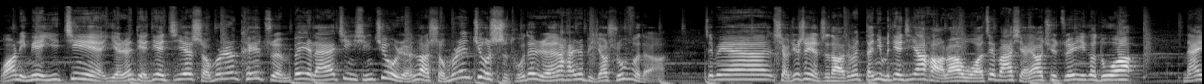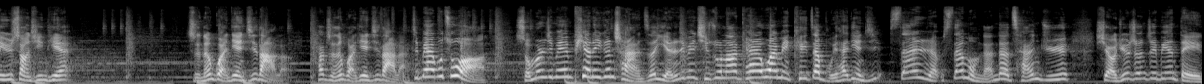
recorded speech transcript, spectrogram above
往里面一进，野人点电击，守墓人可以准备来进行救人了，守墓人救使徒的人还是比较舒服的。这边小学生也知道，这边等你们电机压好了，我这把想要去追一个多，难于上青天，只能管电机打了。他只能管电机打了。这边还不错啊，守墓人这边骗了一根铲子，野人这边骑猪拉开，外面可以再补一台电机。三人三猛男的残局，小学生这边得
